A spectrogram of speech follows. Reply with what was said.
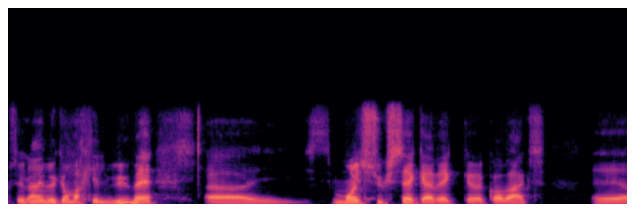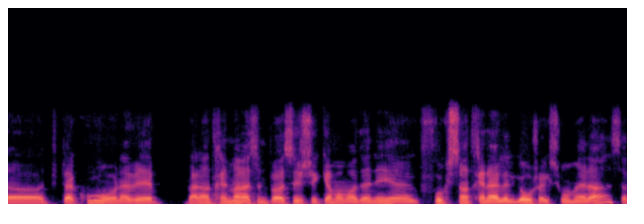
c'est quand même eux qui ont marqué le but, mais moins de succès qu'avec Kovacs. Et euh, tout à coup, on avait à l'entraînement la semaine passée, je sais qu'à un moment donné, il faut qu'il s'entraîne à l'aile gauche avec Suomela. Ça,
